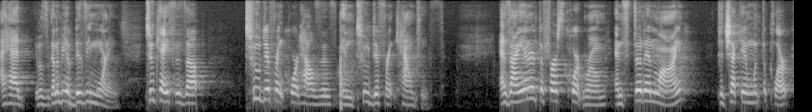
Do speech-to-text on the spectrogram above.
I had, it was gonna be a busy morning, two cases up, two different courthouses in two different counties. As I entered the first courtroom and stood in line to check in with the clerk,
